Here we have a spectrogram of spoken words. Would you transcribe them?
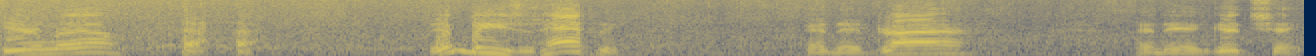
Hear them now? them bees is happy. And they're dry and they're in good shape.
